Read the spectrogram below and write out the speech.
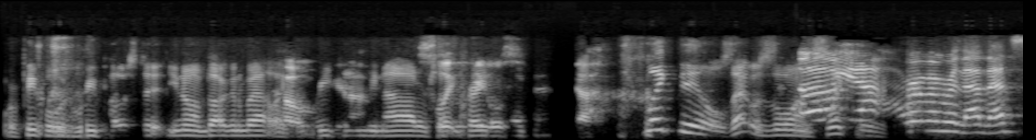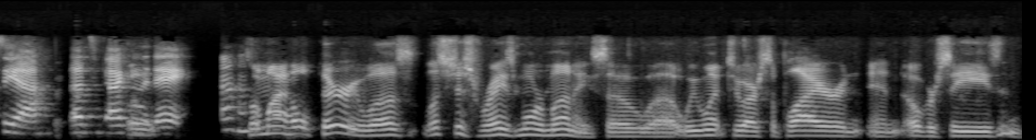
where people would repost it. You know what I'm talking about? Like oh, yeah. Me Not or Slick something crazy deals. like that. Yeah. Slick deals. That was the one. Oh Slick yeah, deals. I remember that. That's yeah. That's back so, in the day. Uh-huh. So my whole theory was let's just raise more money. So uh, we went to our supplier and, and overseas and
